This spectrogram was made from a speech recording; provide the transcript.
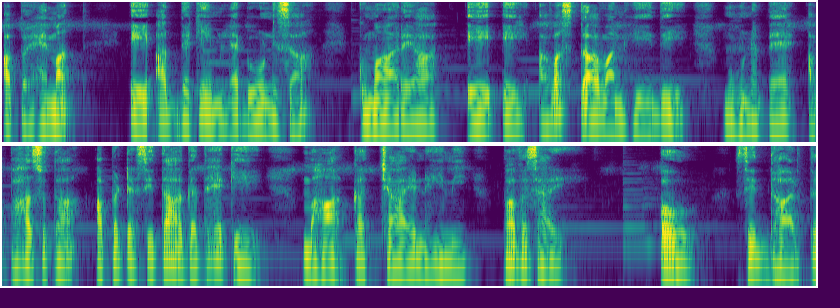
අප හැමත් ඒ අත්දැකීම් ලැබූ නිසා කුමාරයා ඒ ඒ අවස්ථාවන්හිදී මුහුණ පෑ අපහසුතා අපට සිතාගත හැකි මහා කච්චායන හිමි පවසයි. "ඔව් සිද්ධාර්ථ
